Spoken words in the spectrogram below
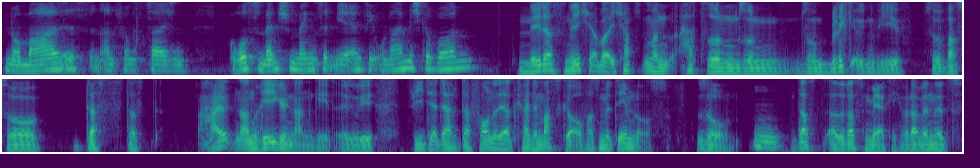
normal ist, in Anführungszeichen, große Menschenmengen sind mir irgendwie unheimlich geworden? Nee, das nicht, aber ich hab, man hat so einen so einen so einen Blick irgendwie, so was so das, das Halten an Regeln angeht, irgendwie, wie der, der da vorne, der hat keine Maske auf, was ist mit dem los? So. Mhm. Das, also das merke ich. Oder wenn jetzt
